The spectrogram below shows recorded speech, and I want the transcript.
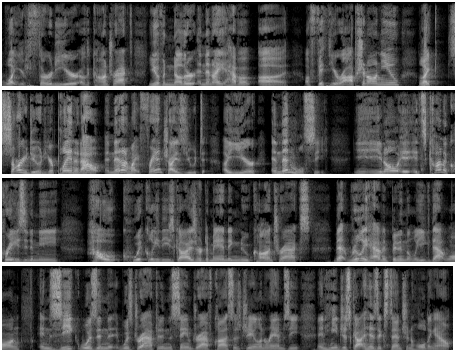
what, your third year of the contract? You have another, and then I have a, a, a fifth year option on you? Like, sorry, dude, you're playing it out. And then I might franchise you a year, and then we'll see. You know, it's kind of crazy to me how quickly these guys are demanding new contracts that really haven't been in the league that long. And Zeke was in the, was drafted in the same draft class as Jalen Ramsey, and he just got his extension holding out.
